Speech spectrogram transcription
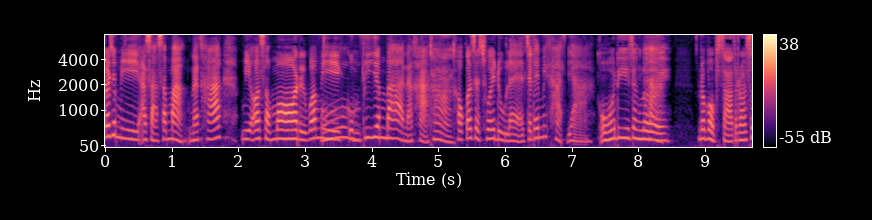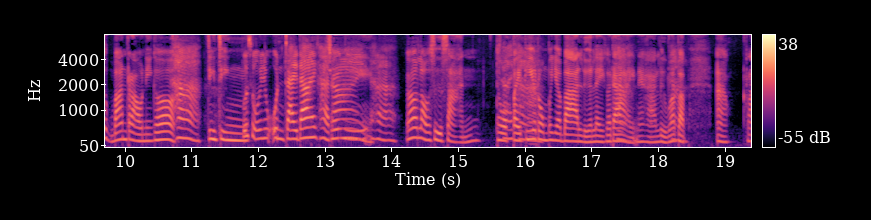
ก็จะมีอาสาสมัครนะคะ มีอสมหรือว่ามีโอ้กลุ่มที่เยี่ยมบ้านนะคะค่ะเขาก็จะช่วยดูแลจะได้ไม่ขาดยา โอ้ดีจังเลยค่ะ ระบบสาธารณสุขบ้านเรานี่ก็ค่ะจริงผู้สูงอายุอุ่นใจได้ค่ะใช่เรื่องนี้ค่ะๆก็เราสื่อสารโทรใช่ไปค่ะที่โรงพยาบาลหรืออะไรก็ได้ค่ะนะคะ หรือว่าค่ะแบบอะใคร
